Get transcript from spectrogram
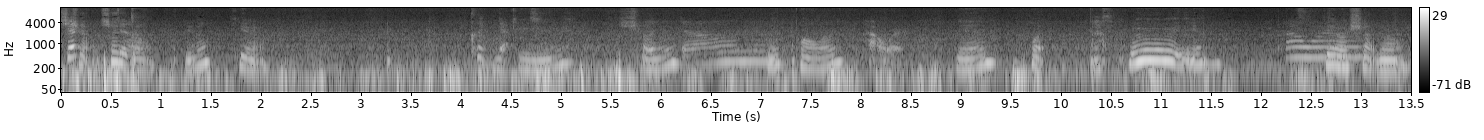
Shut, Shut, shut it down. You know? Here. Click that. Okay. Shut down. Then power. Power. Then what? Wait. Power. There, shut down.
